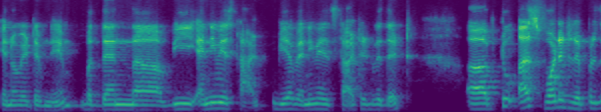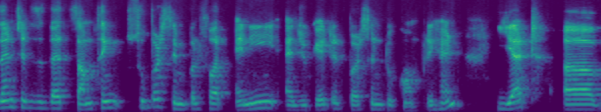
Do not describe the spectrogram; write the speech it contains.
innovative name. But then uh, we anyway start we have anyway started with it. Uh, to us what it represents is that something super simple for any educated person to comprehend. Yet uh,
